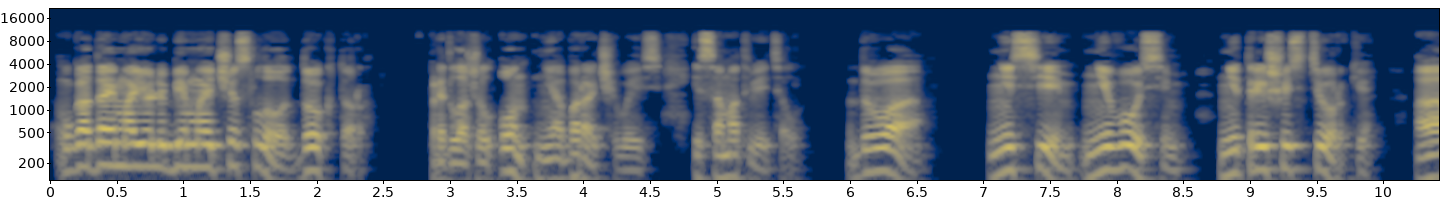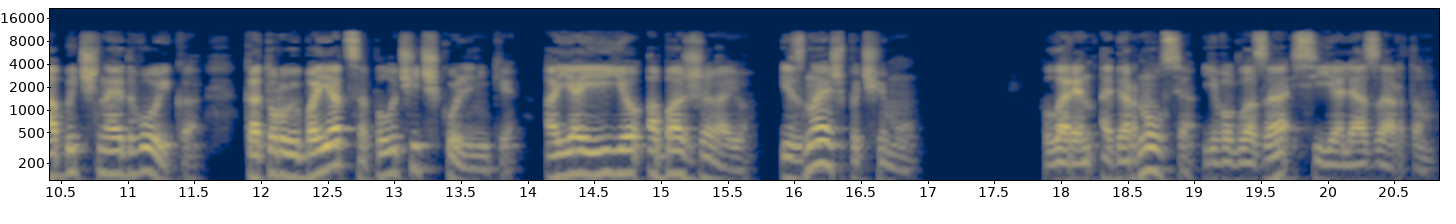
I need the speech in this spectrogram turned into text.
«Угадай мое любимое число, доктор», – предложил он, не оборачиваясь, и сам ответил. «Два. Не семь, не восемь, не три шестерки, а обычная двойка, которую боятся получить школьники, а я ее обожаю. И знаешь почему?» Ларин обернулся, его глаза сияли азартом.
